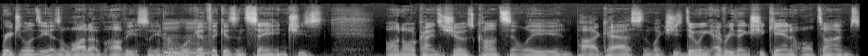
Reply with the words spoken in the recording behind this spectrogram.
Rachel Lindsay has a lot of, obviously, and her work Mm-hmm. ethic is insane. She's on all kinds of shows constantly and podcasts, and like she's doing everything she can at all times.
